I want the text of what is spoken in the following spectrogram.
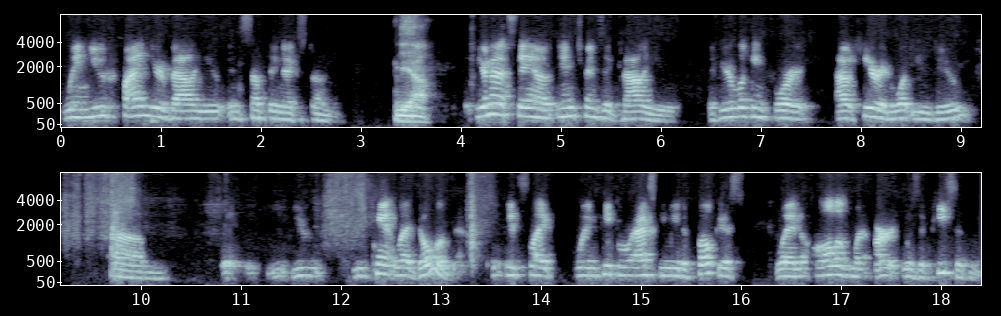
when you find your value in something external. yeah If you're not staying on intrinsic value, if you're looking for it out here in what you do, um, you you can't let go of that. It's like when people were asking me to focus when all of my art was a piece of me.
